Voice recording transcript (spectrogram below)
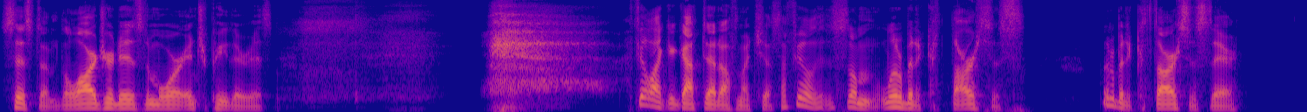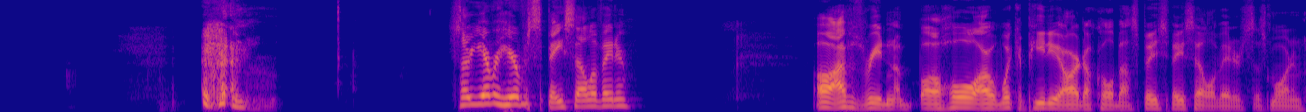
system. The larger it is, the more entropy there is. I feel like I got that off my chest. I feel some little bit of catharsis, a little bit of catharsis there. so, you ever hear of a space elevator? Oh, I was reading a, a whole Wikipedia article about space space elevators this morning.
